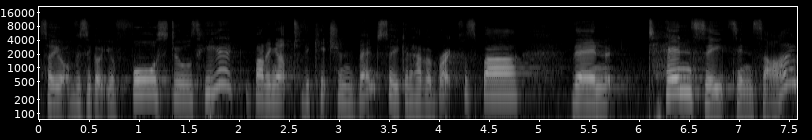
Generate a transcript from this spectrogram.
So you've obviously got your four stools here butting up to the kitchen bench so you can have a breakfast bar, then 10 seats inside.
